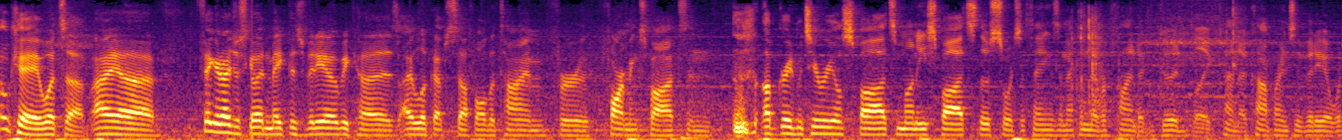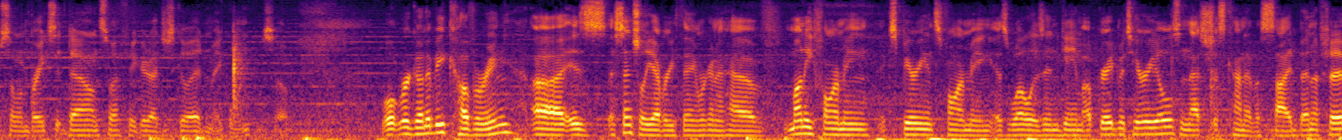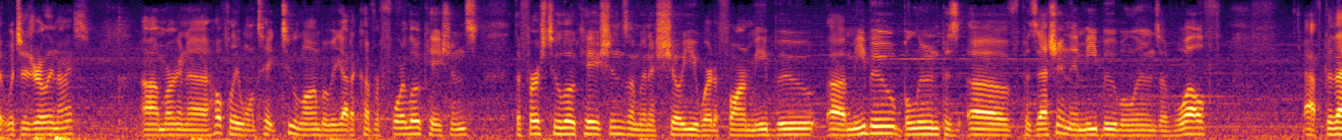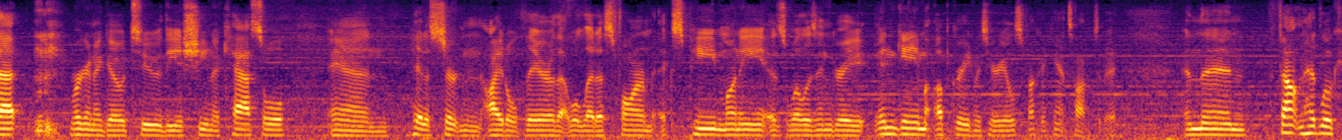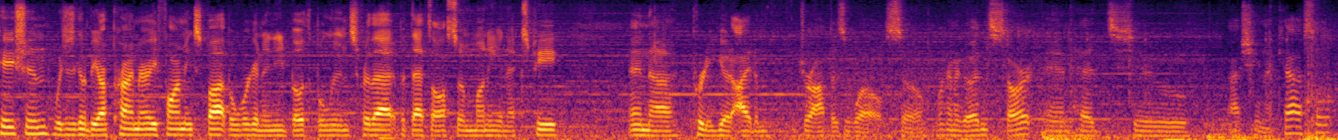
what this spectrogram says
Okay, what's up? I uh, figured I'd just go ahead and make this video because I look up stuff all the time for farming spots and upgrade material spots, money spots, those sorts of things, and I can never find a good, like, kind of comprehensive video where someone breaks it down, so I figured I'd just go ahead and make one. So, what we're going to be covering uh, is essentially everything. We're going to have money farming, experience farming, as well as in-game upgrade materials, and that's just kind of a side benefit, which is really nice. Um, we're gonna hopefully won't take too long, but we got to cover four locations. The first two locations, I'm gonna show you where to farm Mibu, uh, Mibu balloon pos of possession and Mibu balloons of wealth. After that, we're gonna go to the Ashina Castle and hit a certain idol there that will let us farm XP, money, as well as in-game upgrade materials. Fuck, I can't talk today. And then Fountainhead location, which is going to be our primary farming spot, but we're going to need both balloons for that, but that's also money and XP, and a pretty good item drop as well. So we're going to go ahead and start and head to Ashina Castle.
